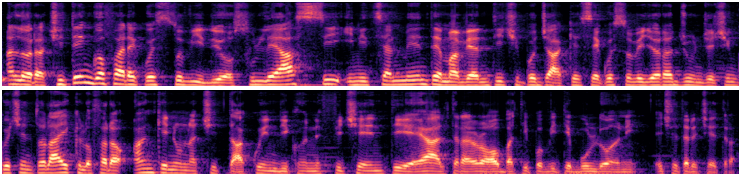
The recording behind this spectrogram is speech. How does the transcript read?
Allora, ci tengo a fare questo video sulle assi inizialmente ma vi anticipo già che se questo video raggiunge 500 like lo farò anche in una città, quindi con efficienti e altra roba tipo viti e bulloni, eccetera eccetera.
